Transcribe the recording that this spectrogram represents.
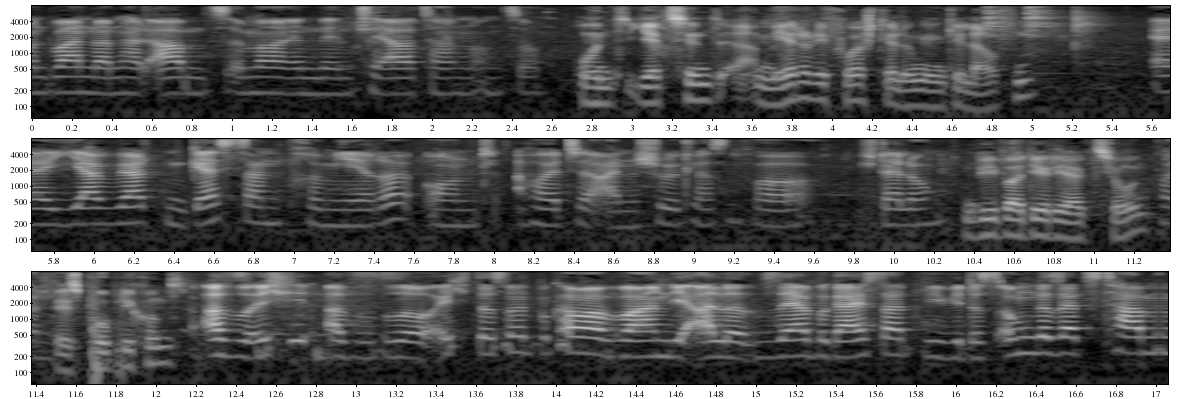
und waren dann halt abends immer in den Theatern und so. Und jetzt sind mehrere Vorstellungen gelaufen. Äh, ja, wir hatten gestern Premiere und heute eine Schulklassenvorstellung. Wie war die Reaktion Von des Publikums? Also ich, also so ich das mitbekommen habe, waren die alle sehr begeistert, wie wir das umgesetzt haben,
